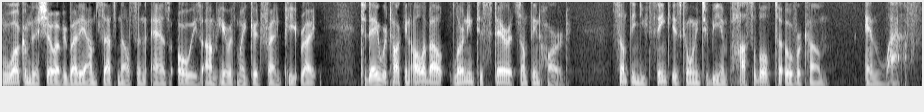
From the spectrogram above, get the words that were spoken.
Welcome to the show, everybody. I'm Seth Nelson. As always, I'm here with my good friend Pete Wright. Today, we're talking all about learning to stare at something hard, something you think is going to be impossible to overcome, and laugh.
